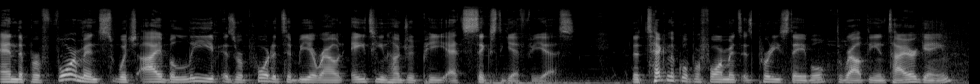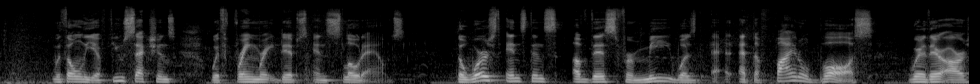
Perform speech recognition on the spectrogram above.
and the performance, which I believe is reported to be around 1800p at 60 FPS. The technical performance is pretty stable throughout the entire game, with only a few sections with frame rate dips and slowdowns. The worst instance of this for me was at the final boss, where there are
